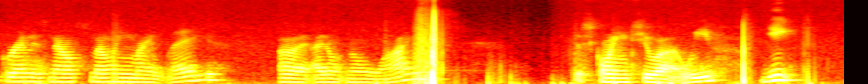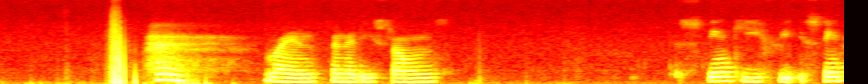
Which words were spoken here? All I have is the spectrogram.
Grim is now smelling my leg. Uh, I don't know why. Just going to uh, leave. Yeet. my infinity stones stinky feet, stink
